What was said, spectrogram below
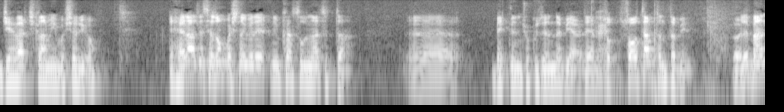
cevher çıkarmayı başarıyor. E, herhalde sezon başına göre Newcastle United'da e, beklenenin çok üzerinde bir yerde. Yani Evet. So- Southampton tabii öyle. Ben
